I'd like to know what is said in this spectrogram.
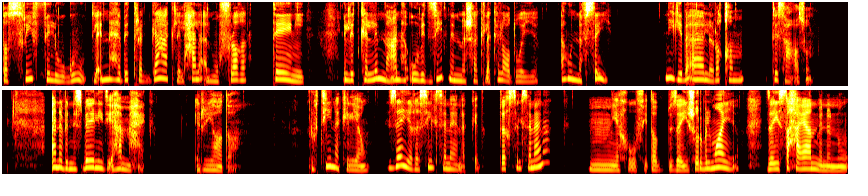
تصريف في الوجود لأنها بترجعك للحلقة المفرغة تاني. اللي اتكلمنا عنها وبتزيد من مشاكلك العضوية أو النفسية. نيجي بقى لرقم تسعة أظن. أنا بالنسبة لي دي أهم حاجة. الرياضة. روتينك اليومي زي غسيل سنانك كده. تغسل سنانك؟ مم يا خوفي. طب زي شرب المية زي الصحيان من النوم.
